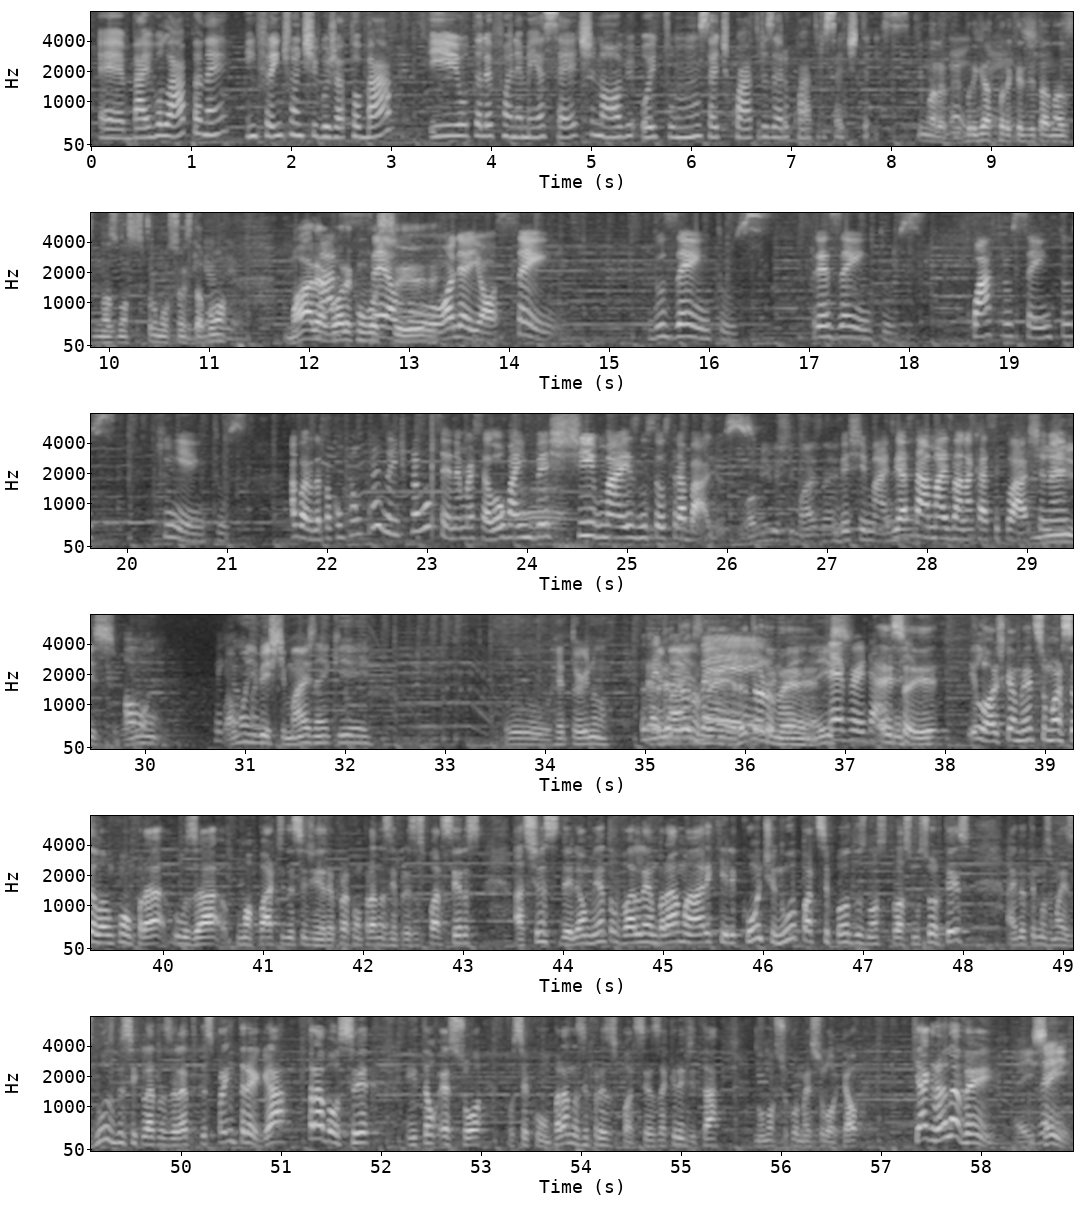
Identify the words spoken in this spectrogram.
é, bairro Lapa, né? Em frente ao antigo Jatobá. E o telefone é 67 981 740473. Que maravilha. É, Obrigado por acreditar nas, nas nossas promoções, tá Obrigada, bom? Mari, agora é com Marcelo, você. Olha aí, ó. 100, 200, 300, 400, 500. Agora dá pra comprar um presente pra você, né, Marcelo? Ou vai investir mais nos seus trabalhos? Vamos investir mais, né? Investir mais, gastar mais lá na Caciplast, né? Isso, vamos, microfone. vamos investir mais, né? Que o retorno É, retorno vem, retorno é? É verdade. É isso aí. E logicamente, se o Marcelão comprar, usar uma parte desse dinheiro para comprar nas empresas parceiras, as chances dele aumentam. Vale lembrar, Mari, que ele continua participando dos nossos próximos sorteios. Ainda temos mais duas bicicletas elétricas para entregar para você. Então é só você comprar nas empresas parceiras, acreditar no nosso comércio local, que a grana vem. É isso Vem. aí.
